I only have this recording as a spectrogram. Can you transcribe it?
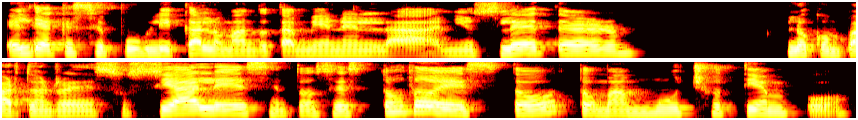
El día que se publica lo mando también en la newsletter lo comparto en redes sociales, entonces todo esto toma mucho tiempo.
